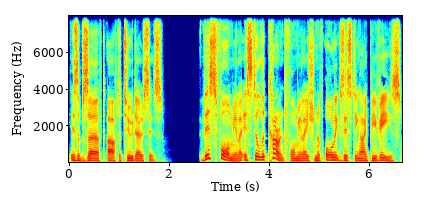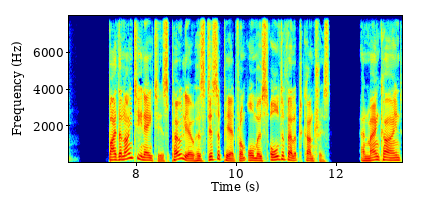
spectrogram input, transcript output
is observed after two doses. This formula is still the current formulation of all existing IPVs. By the 1980s, polio has disappeared from almost all developed countries, and mankind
